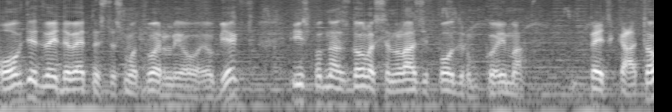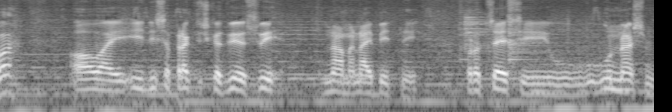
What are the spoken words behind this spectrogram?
ovdje, 2019. smo otvorili ovaj objekt. Ispod nas dole se nalazi podrum koji ima pet katova ovaj, i gdje se praktički odvijaju svi nama najbitniji procesi u, u našem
